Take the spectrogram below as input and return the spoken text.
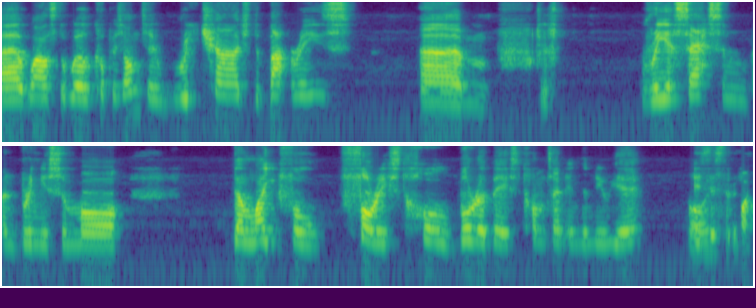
uh, whilst the World Cup is on to recharge the batteries, um, just reassess and, and bring you some more delightful Forest Hull Borough based content in the new year. is this the point?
